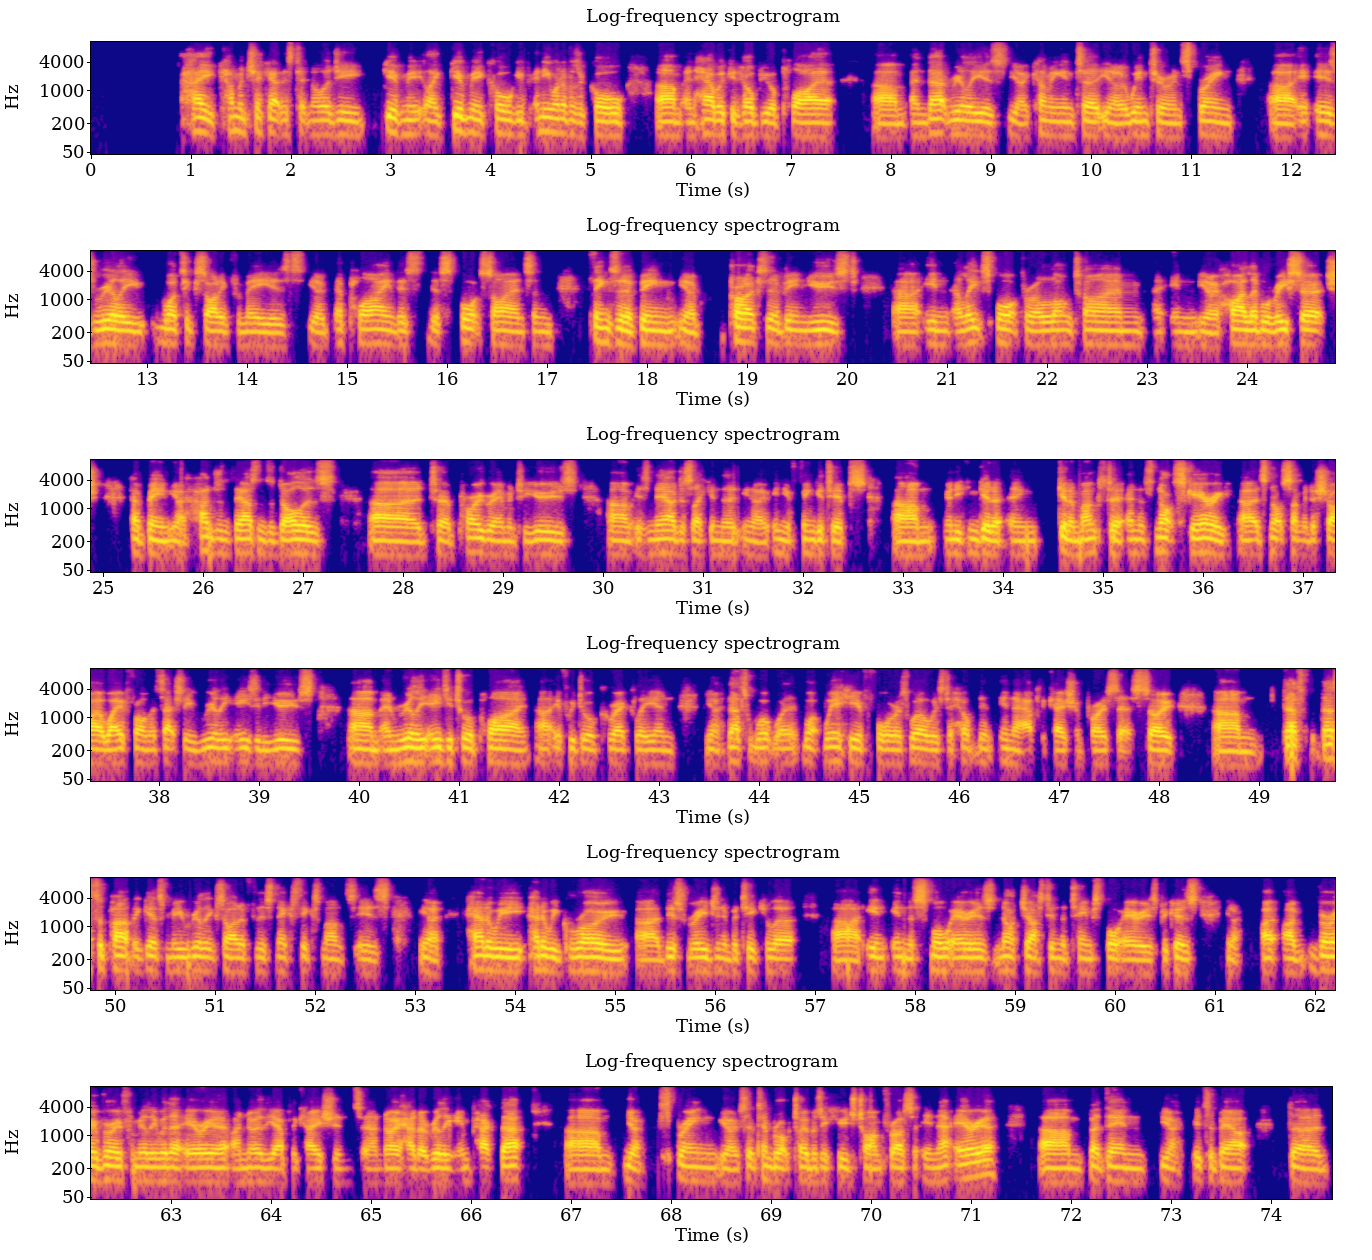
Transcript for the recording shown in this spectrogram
hey come and check out this technology. Give me like give me a call give any one of us a call um, and how we could help you apply it. Um, and that really is you know coming into you know winter and spring uh, is really what's exciting for me is you know applying this this sports science and things that have been you know products that have been used uh, in elite sport for a long time uh, in you know high level research have been you know hundreds of thousands of dollars uh, to program and to use um, is now just like in the you know in your fingertips, um, and you can get it and get amongst it, and it's not scary. Uh, it's not something to shy away from. It's actually really easy to use um, and really easy to apply uh, if we do it correctly. And you know that's what we're what we're here for as well is to help in, in that application process. So um, that's that's the part that gets me really excited for this next six months. Is you know how do we how do we grow uh, this region in particular uh, in in the small areas, not just in the team sport areas, because you know I, am very very familiar with that area. I know the applications and I know how to really impact that. Um, you know, spring, you know, September October is a huge time for us in that area. Um, but then you know, it's about the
